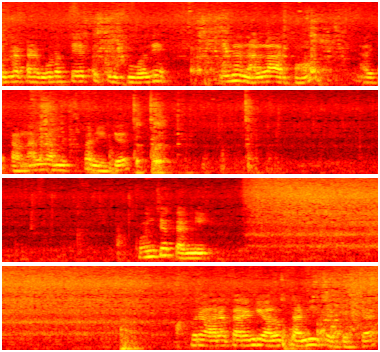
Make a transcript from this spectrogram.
உருளைக்கிழங்கு கூட சேர்த்து குடிக்கும்போது இன்னும் நல்லா இருக்கும். அதுக்கு நல்லா மிக்ஸ் பண்ணிவிட்டு கொஞ்சம் தண்ணி ஒரு அரை கரண்டி அளவு தண்ணி சேர்த்துருக்கேன்.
